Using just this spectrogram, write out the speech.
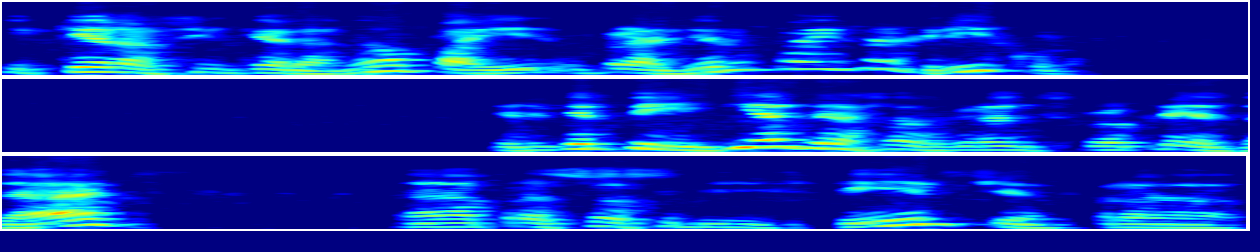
E queira assim, queira não, o, Brasil era um país agrícola. Ele dependia dessas grandes propriedades ah, para sua subsistência, para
